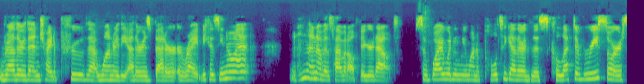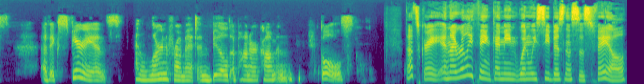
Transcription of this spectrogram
rather than try to prove that one or the other is better or right. Because you know what? None of us have it all figured out. So why wouldn't we want to pull together this collective resource of experience and learn from it and build upon our common goals? That's great. And I really think, I mean, when we see businesses fail,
